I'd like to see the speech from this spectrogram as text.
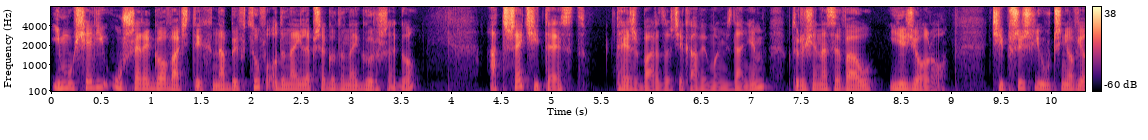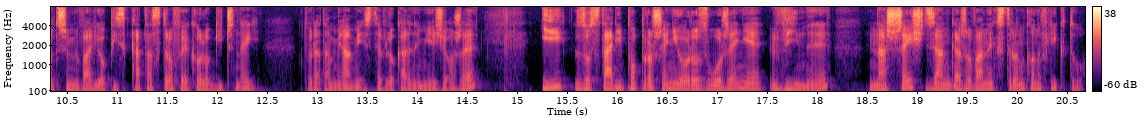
i musieli uszeregować tych nabywców od najlepszego do najgorszego. A trzeci test, też bardzo ciekawy moim zdaniem, który się nazywał Jezioro. Ci przyszli uczniowie otrzymywali opis katastrofy ekologicznej, która tam miała miejsce w lokalnym jeziorze, i zostali poproszeni o rozłożenie winy na sześć zaangażowanych stron konfliktu:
